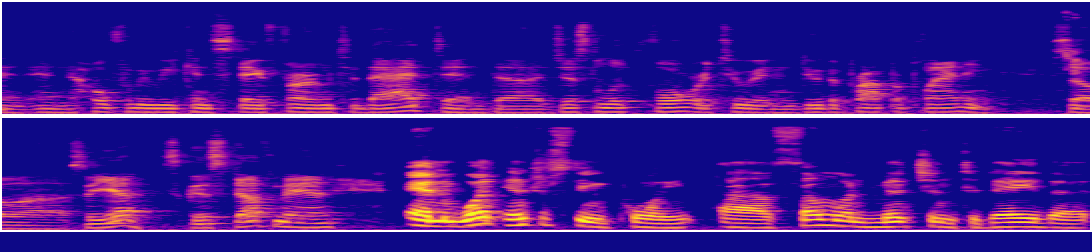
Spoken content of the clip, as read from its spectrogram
and, and hopefully we can stay firm to that and uh, just look forward to it and do the proper planning. So uh, so yeah, it's good stuff, man. And one interesting point, uh, someone mentioned today that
